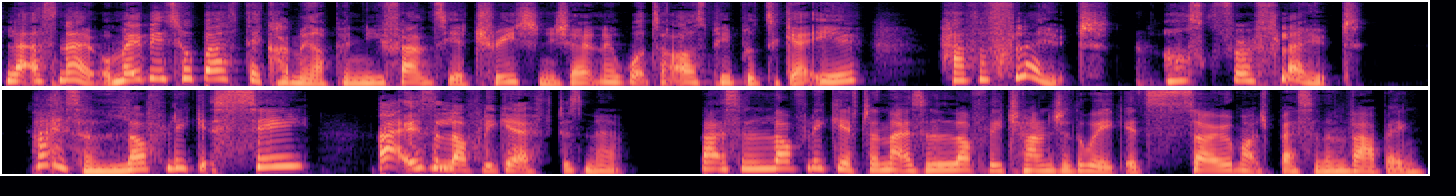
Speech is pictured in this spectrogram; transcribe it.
Let us know. Or maybe it's your birthday coming up and you fancy a treat and you don't know what to ask people to get you. Have a float. Ask for a float. That is a lovely gift. See, That is a lovely gift, isn't it? that's a lovely gift and that is a lovely challenge of the week. It's so much better than vabbing.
